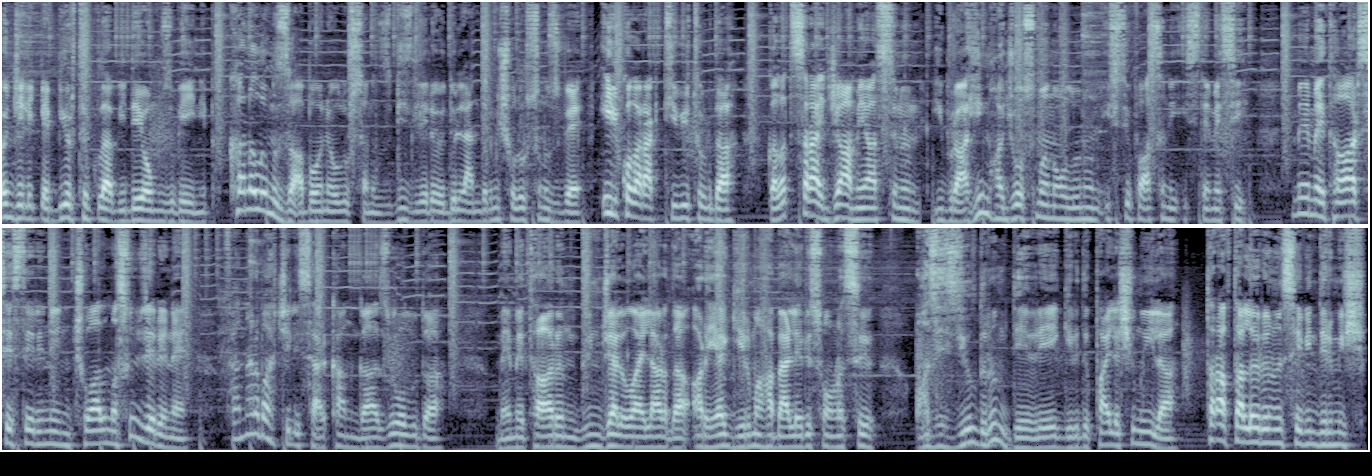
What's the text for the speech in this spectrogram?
öncelikle bir tıkla videomuzu beğenip kanalımıza abone olursanız bizleri ödüllendirmiş olursunuz ve ilk olarak Twitter'da Galatasaray camiasının İbrahim Hacı Osmanoğlu'nun istifasını istemesi, Mehmet Ağar seslerinin çoğalması üzerine Fenerbahçeli Serkan Gazioğlu da Mehmet Ağar'ın güncel olaylarda araya girme haberleri sonrası Aziz Yıldırım devreye girdi paylaşımıyla taraftarlarını sevindirmiş.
